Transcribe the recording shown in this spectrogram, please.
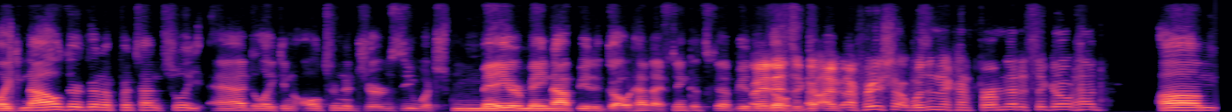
Like now they're gonna potentially add like an alternate jersey, which may or may not be the goat head. I think it's gonna be the. It goat is a, I'm pretty sure. Wasn't it confirmed that it's a goat head? Um,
